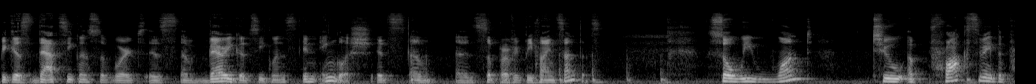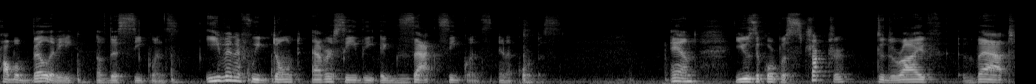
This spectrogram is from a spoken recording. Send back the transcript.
because that sequence of words is a very good sequence in English. It's a, it's a perfectly fine sentence. So we want to approximate the probability of this sequence, even if we don't ever see the exact sequence in a corpus. And use the corpus structure to derive that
